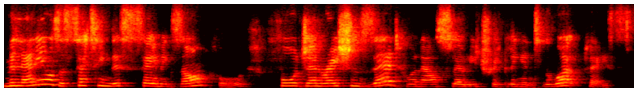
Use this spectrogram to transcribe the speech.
millennials are setting this same example for Generation Z, who are now slowly trickling into the workplace.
